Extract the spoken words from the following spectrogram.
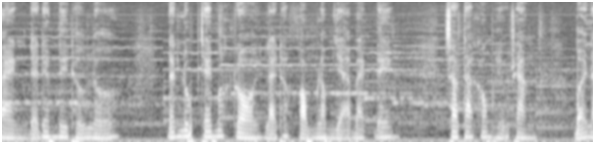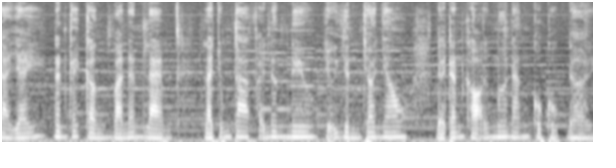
vàng để đem đi thử lửa? Đến lúc cháy mất rồi lại thất vọng lòng dạ bạc đen. Sao ta không hiểu rằng bởi là giấy nên cái cần và nên làm là chúng ta phải nâng niu, giữ gìn cho nhau để tránh khỏi mưa nắng của cuộc đời.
